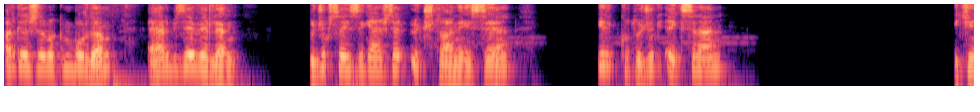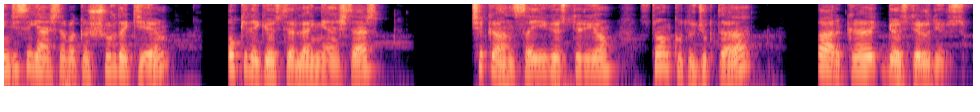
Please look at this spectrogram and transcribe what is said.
Arkadaşlar bakın burada eğer bize verilen kutucuk sayısı gençler 3 tane ise ilk kutucuk eksilen ikincisi gençler bakın şuradaki ok ile gösterilen gençler çıkan sayıyı gösteriyor. Son kutucukta farkı gösterir diyoruz.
